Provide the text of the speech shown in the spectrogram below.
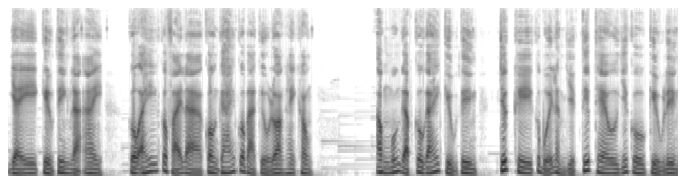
Vậy Kiều Tiên là ai? Cô ấy có phải là con gái của bà Kiều Loan hay không? Ông muốn gặp cô gái Kiều Tiên trước khi có buổi làm việc tiếp theo với cô Kiều Liên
